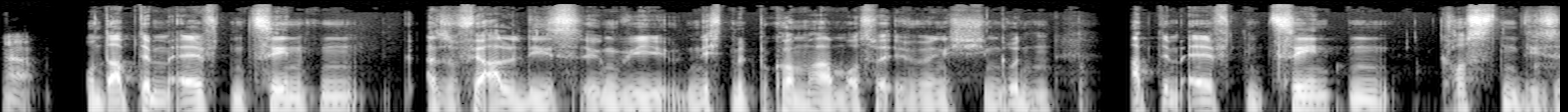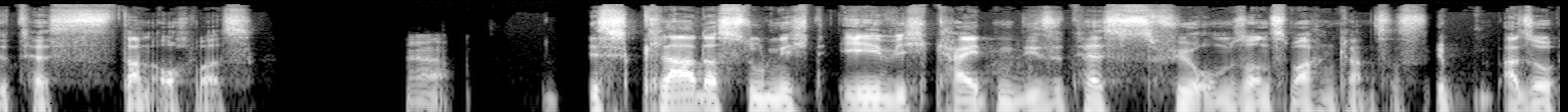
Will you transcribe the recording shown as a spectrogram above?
Ja. Und ab dem 11.10., also für alle, die es irgendwie nicht mitbekommen haben, aus irgendwelchen Gründen, ab dem 11.10. kosten diese Tests dann auch was. Ja. Ist klar, dass du nicht Ewigkeiten diese Tests für umsonst machen kannst. Es gibt, also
